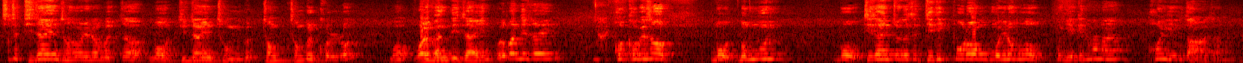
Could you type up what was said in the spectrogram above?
진짜 디자인 저널이라고 했죠. 뭐 디자인 정글 정, 정글 콜론 뭐 월간 디자인 월간 디자인 거, 거기서 뭐 논문 뭐 디자인 쪽에서 디디 포럼 뭐 이런 거 뭐 얘기는 하나요? 거의 얘기도 안 하잖아요.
